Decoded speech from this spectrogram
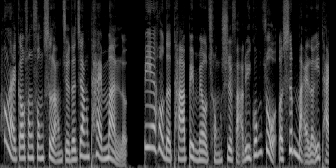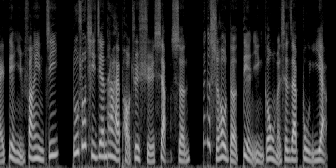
后来高松丰次郎觉得这样太慢了，毕业后的他并没有从事法律工作，而是买了一台电影放映机。读书期间，他还跑去学相声。那个时候的电影跟我们现在不一样。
